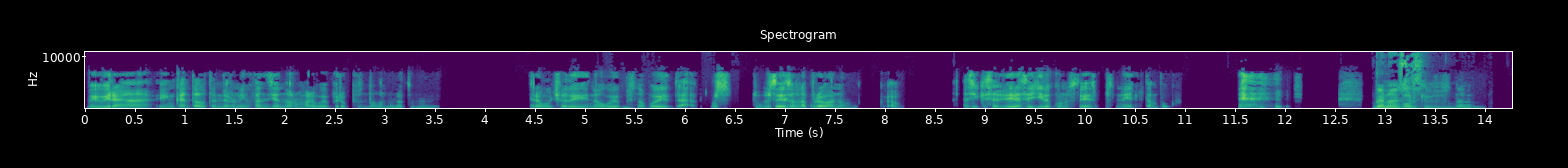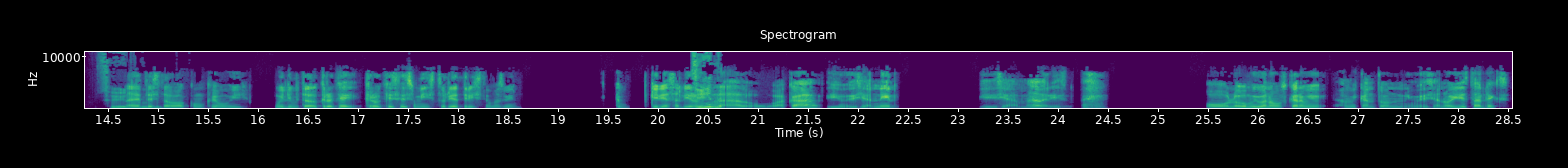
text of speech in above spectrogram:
Me hubiera encantado tener una infancia normal, güey, pero pues no, no la tuve, güey. Era mucho de, no, güey, pues no puede, ah, pues ustedes son la prueba, ¿no? Ah, Así que saliera seguido con ustedes, pues él tampoco. Bueno, eso Porque, sí. pues, no, Sí, la neta estaba como que muy, muy limitado. Creo que, creo que esa es mi historia triste, más bien. Que quería salir a Sí, ¿no? lado o acá, y me decía, Nel. Y decía, madres. O luego me iban a buscar a mi, a mi cantón y me decían, oye, ¿está Alex?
